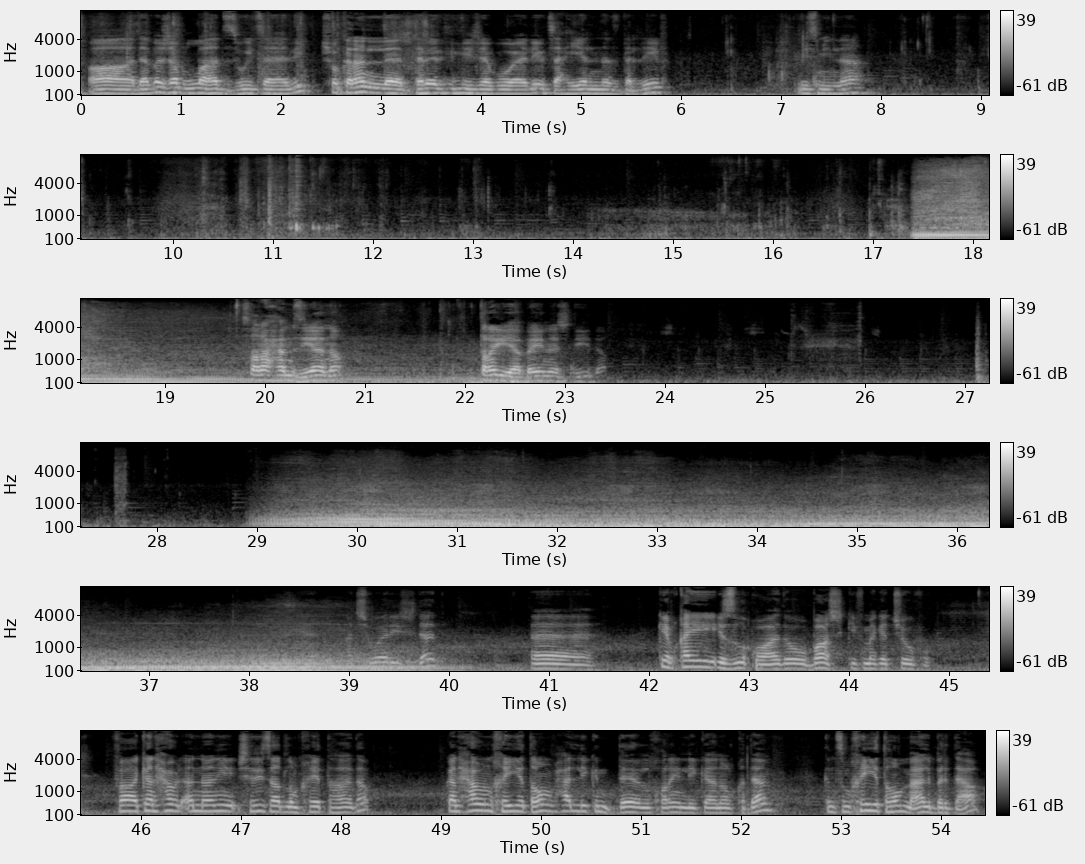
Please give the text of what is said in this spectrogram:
آه دابا جاب الله هاد الزويتة هادي. شكرا للدراري اللي جابوها لي وتحية للناس الريف. بسم الله. صراحة مزيانة. طرية باينة جديدة. هاد الشواري جداد. آه كيبقى يزلقوا هادو باش كيف ما كتشوفوا فكنحاول أنني شريت هاد المخيط هذا كنحاول نخيطهم بحال اللي كنت داير الأخرين اللي كانوا القدام. كنت مخيطهم مع البردعة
